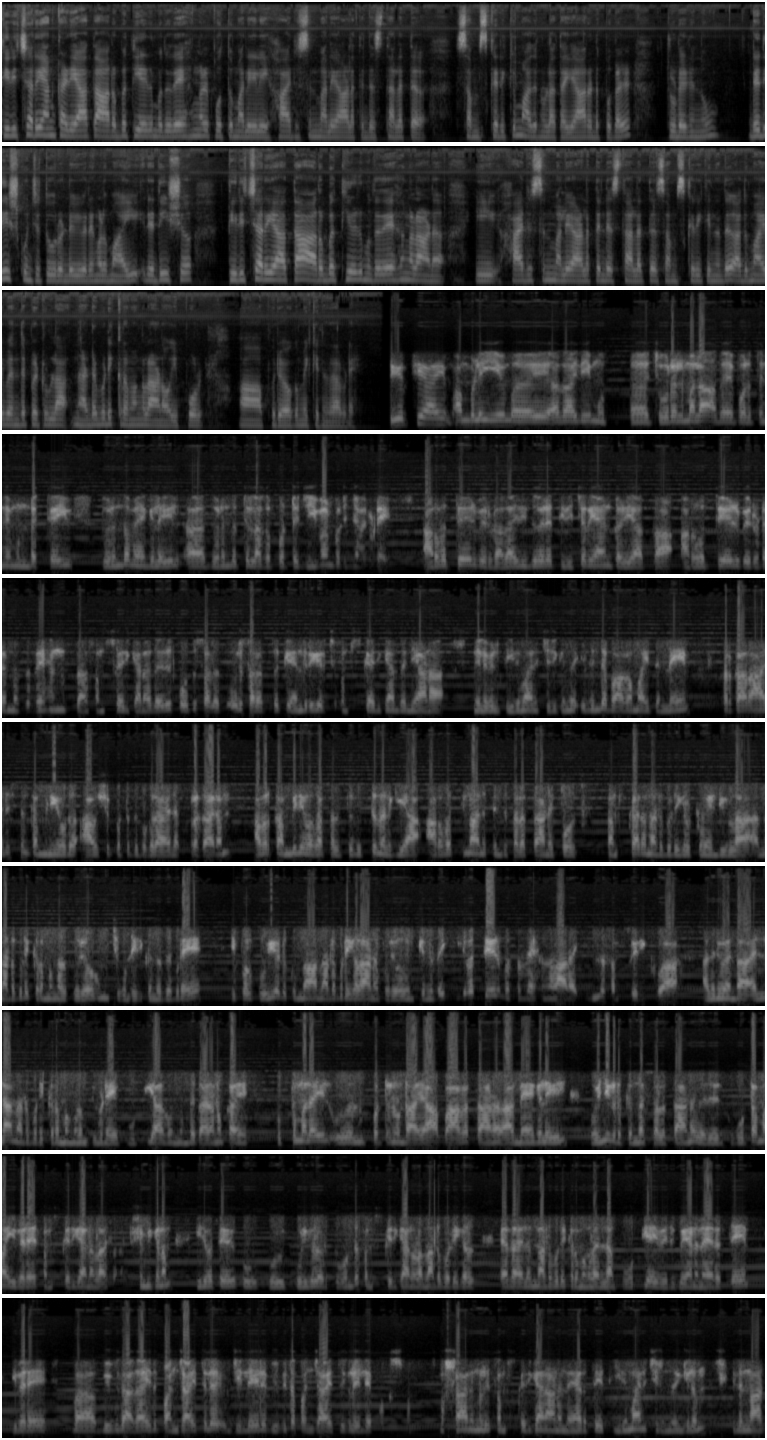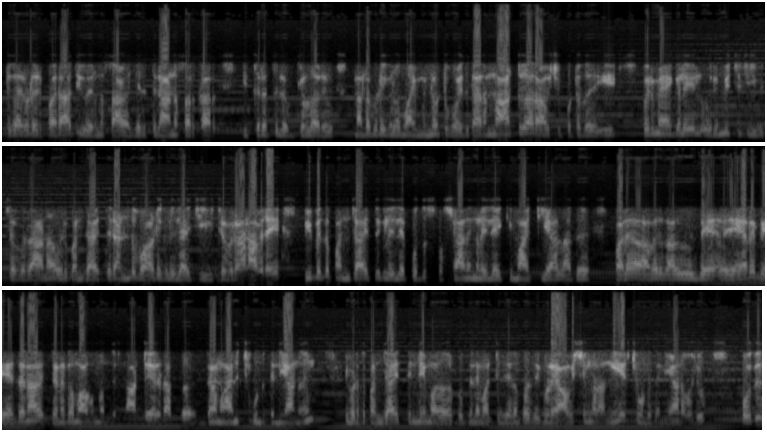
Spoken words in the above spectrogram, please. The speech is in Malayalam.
തിരിച്ചറിയാൻ കഴിയാത്ത അറുപത്തിയേഴ് മൃതദേഹങ്ങൾ പുത്തുമലയിലെ ഹാരിസൺ മലയാളത്തിന്റെ സ്ഥലത്ത് സംസ്കരിക്കും. അതിനുള്ള തയ്യാറെടുപ്പുകൾ തുടരുന്നു. രതീഷ് കുഞ്ചത്തൂരിന്റെ വിവരങ്ങളുമായി. രതീഷ് തിരിച്ചറിയാത്ത അറുപത്തിയേഴ് മൃതദേഹങ്ങളാണ് ഈ ഹാരിസൺ മലയാളത്തിന്റെ സ്ഥലത്ത് സംസ്കരിക്കുന്നത്. അതുമായി ബന്ധപ്പെട്ടുള്ള നടപടിക്രമങ്ങളാണോ ഇപ്പോൾ പുരോഗമിക്കുന്നത് അവിടെ? തീർച്ചയായും അമ്പിളിയും അതായത് ഈ ചൂരൽമല അതേപോലെ തന്നെ മുണ്ടക്കൈ ദുരന്ത മേഖലയിൽ ദുരന്തത്തിൽ അകപ്പെട്ട് ജീവൻ പിടിഞ്ഞവരുടെ അറുപത്തിയേഴ് പേരുടെ അതായത് ഇതുവരെ തിരിച്ചറിയാൻ കഴിയാത്ത അറുപത്തിയേഴ് പേരുടെ മൃതദേഹങ്ങൾ സംസ്കരിക്കാൻ അതായത് പൊതു ഒരു സ്ഥലത്ത് കേന്ദ്രീകരിച്ച് സംസ്കരിക്കാൻ തന്നെയാണ് നിലവിൽ തീരുമാനിച്ചിരിക്കുന്നത്. ഇതിന്റെ ഭാഗമായി തന്നെ സർക്കാർ ആരിസൺ കമ്പനിയോട് ആവശ്യപ്പെട്ടത് പ്രകാരം അവർ കമ്പനി വക സ്ഥലത്ത് വിട്ടു നൽകിയ അറുപത്തിനാല് സെന്റ് സ്ഥലത്താണ് ഇപ്പോൾ സംസ്കാര നടപടികൾക്ക് വേണ്ടിയുള്ള നടപടിക്രമങ്ങൾ പുരോഗമിച്ചുകൊണ്ടിരിക്കുന്നത്. ഇവിടെ ഇപ്പോൾ കുഴിയെടുക്കുന്ന നടപടികളാണ് പുരോഗമിക്കുന്നത്. ഇരുപത്തിയേഴ് മൃതദേഹങ്ങളാണ് ഇന്ന് സംസ്കരിക്കുക. അതിനുവേണ്ട എല്ലാ നടപടിക്രമങ്ങളും ഇവിടെ പൂർത്തിയാകുന്നുണ്ട്. കാരണം പുത്തുമലയിൽ ഉരുൾപൊട്ടലുണ്ടായ ഭാഗത്താണ് ആ മേഖലയിൽ ഒഴിഞ്ഞുകിടക്കുന്ന സ്ഥലത്താണ് കൂട്ടമായി ഇവരെ സംസ്കരിക്കാനുള്ള ക്ഷമിക്കണം ഇരുപത്തിയേഴ് കുഴികൾ എടുത്തുകൊണ്ട് സംസ്കരിക്കാനുള്ള നടപടികൾ ഏതായാലും നടപടിക്രമങ്ങളെല്ലാം പൂർത്തിയായി വരികയാണ്. നേരത്തെ ഇവരെ വിവിധ അതായത് പഞ്ചായത്തിലെ ജില്ലയിലെ വിവിധ പഞ്ചായത്തുകളിലെ ശ്മശാനങ്ങളിൽ സംസ്കരിക്കാനാണ് നേരത്തെ തീരുമാനിച്ചിരുന്നതെങ്കിലും ഇതിൽ നാട്ടുകാരുടെ ഒരു പരാതി ഉയർന്ന സാഹചര്യത്തിലാണ് സർക്കാർ ഇത്തരത്തിലൊക്കെയുള്ള ഒരു നടപടികളുമായി മുന്നോട്ട് പോയത്. കാരണം നാട്ടുകാർ ആവശ്യപ്പെട്ടത് ഈ ഒരു മേഖലയിൽ ഒരുമിച്ച് ജീവിച്ചവരാണ് ഒരു പഞ്ചായത്ത് രണ്ട് വാർഡുകളിലായി ജീവിച്ചവരാണ്. അവരെ വിവിധ പഞ്ചായത്തുകളിലെ പൊതു ശ്മശാനങ്ങളിലേക്ക് മാറ്റിയാൽ അത് പല അവർ അത് ഏറെ വേദനാജനകമാകുമെന്നൊരു നാട്ടുകാരുടെ അഭ്യർത്ഥന മാനിച്ചുകൊണ്ട് തന്നെയാണ് ഇവിടുത്തെ പഞ്ചായത്തിന്റെയും അതോടൊപ്പം തന്നെ മറ്റു ജനപ്രതിനിധികളുടെ ആവശ്യങ്ങൾ അംഗീകരിച്ചുകൊണ്ട് തന്നെയാണ് ഒരു പൊതു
